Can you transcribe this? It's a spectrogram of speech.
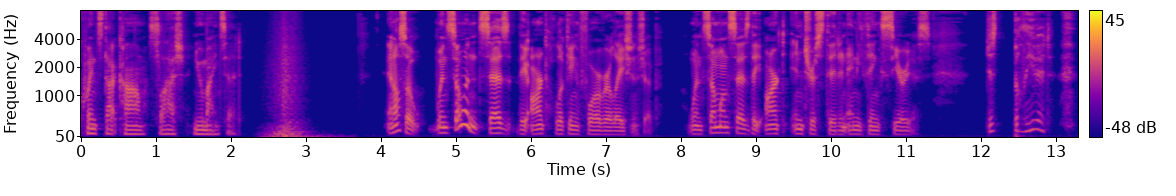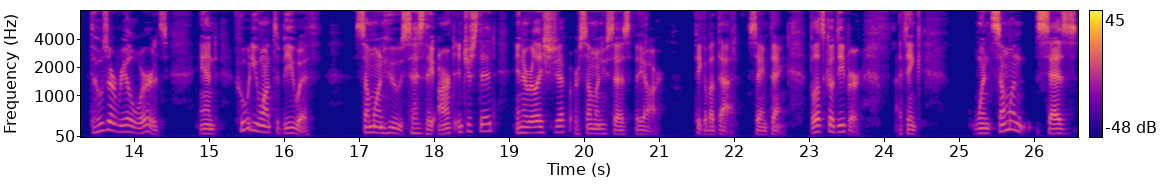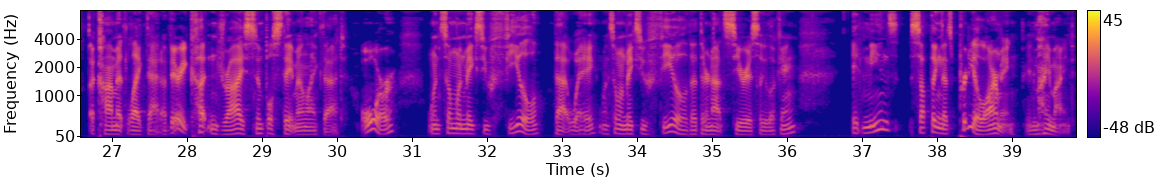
quince.com slash new mindset. And also, when someone says they aren't looking for a relationship, when someone says they aren't interested in anything serious, just believe it. Those are real words. And who would you want to be with? Someone who says they aren't interested in a relationship or someone who says they are? Think about that. Same thing. But let's go deeper. I think when someone says a comment like that, a very cut and dry, simple statement like that, or when someone makes you feel that way, when someone makes you feel that they're not seriously looking, it means something that's pretty alarming in my mind.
